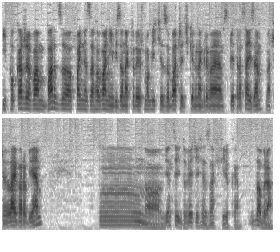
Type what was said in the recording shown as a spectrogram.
I pokażę wam bardzo fajne zachowanie bizona, które już mogliście zobaczyć, kiedy nagrywałem z Pietra Sizem, znaczy live'a robiłem. Mm, no, więcej dowiecie się za chwilkę. Dobra.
